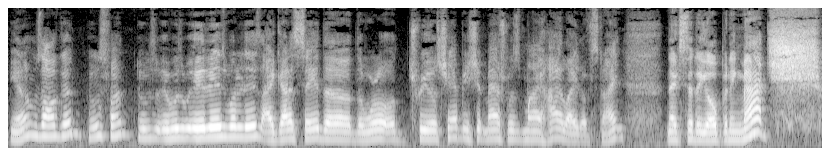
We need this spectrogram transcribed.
you know, it was all good. It was fun. It was it was it is what it is. I gotta say the the World Trios Championship match was my highlight of tonight. Next to the opening match.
